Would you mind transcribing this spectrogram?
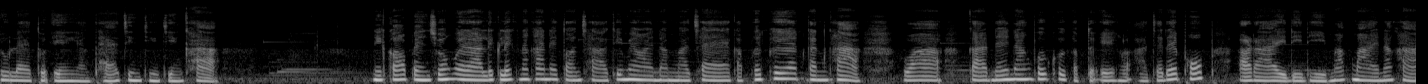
ดูแลตัวเองอย่างแท้จริงจริง ๆ ค่ะนี่ก็เป็นช่วงเวลาเล็ก ๆ นะคะ ในตอนเช้าที่แม่ออยนำมาแชร์กับเพื่อน ๆ กันค่ะ ว่าการได้นั่งพูดคุยกับตัวเองเราอาจจะได้พบอะไรดี ๆ มากมายนะคะ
